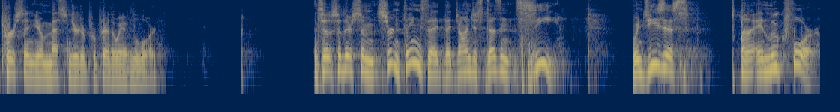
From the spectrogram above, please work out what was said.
person, you know, messenger to prepare the way of the Lord. And so, so there's some certain things that, that John just doesn't see. When Jesus, uh, in Luke 4,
